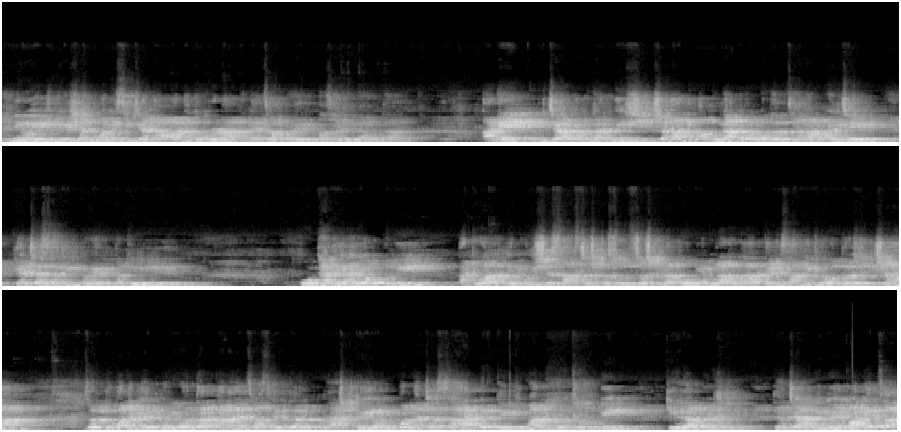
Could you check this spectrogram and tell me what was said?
न्यू एज्युकेशन पॉलिसीच्या नावानं धोरण आणण्याचा प्रयत्न झालेला होता. अनेक विचारवंतांनी शिक्षणात अमूलाग्र बदल झाला पाहिजे ह्याच्यासाठी प्रयत्न केलेले आहेत कोठारी आयोग तुम्ही तेव्हा एकोणीसशे सहासष्ट सदुसष्टला तो नेमला होता त्यांनी सांगितलं होतं शिक्षणात जर तुम्हाला काही परिवर्तन आणायचं असेल तर राष्ट्रीय उत्पन्नाच्या सहा टक्के किमान खर्च तुम्ही केला पाहिजे. त्याच्या आधी मेघालयचा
